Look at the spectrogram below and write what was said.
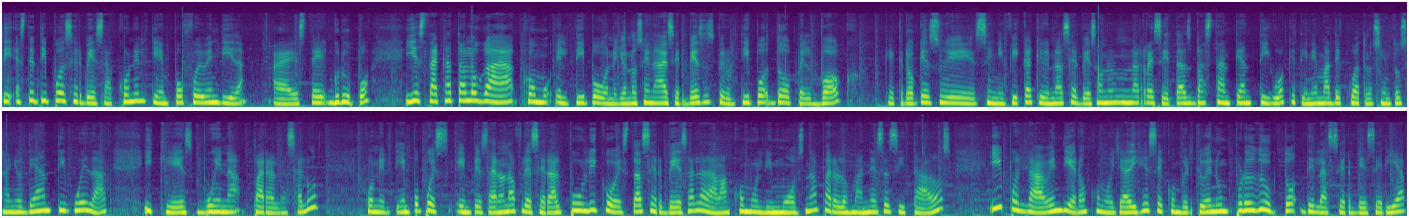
este tipo de cerveza con el tiempo fue vendida a este grupo y está catalogada como el tipo, bueno, yo no sé nada de cervezas, pero el tipo Doppelbock, que creo que eso, eh, significa que una cerveza, una receta es bastante antigua, que tiene más de 400 años de antigüedad y que es buena para la salud con el tiempo pues empezaron a ofrecer al público esta cerveza, la daban como limosna para los más necesitados y pues la vendieron, como ya dije, se convirtió en un producto de la cervecería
